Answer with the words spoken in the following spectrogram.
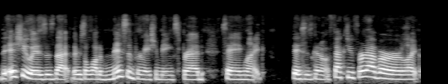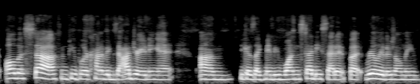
the issue is is that there's a lot of misinformation being spread saying like this is going to affect you forever or like all this stuff. And people are kind of exaggerating it um, because like maybe one study said it but really there's only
